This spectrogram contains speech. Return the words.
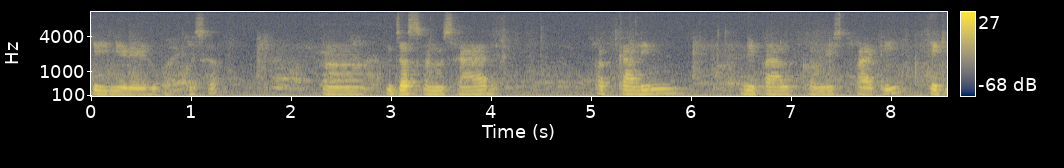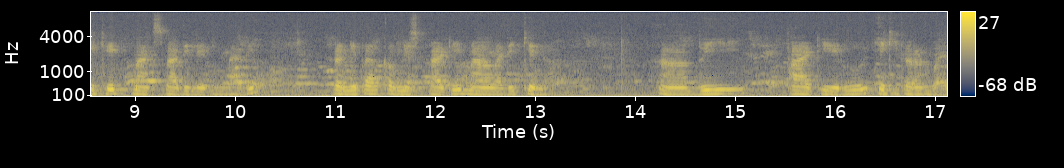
केही निर्णयहरू भएको छ। जसअनुसार तत्कालीन नेपाल कम्युनिस्ट पार्टी एकीकृत मार्क्सवादी लेनिनवादी र नेपाल कम्युनिस्ट पार्टी माओवादी केन्द्र। दुई पार्टीहरू एकीकरण भए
